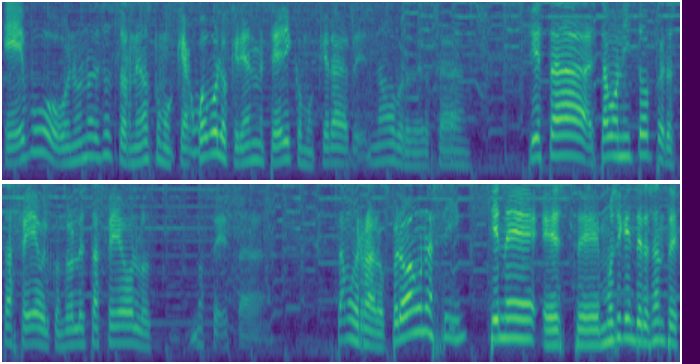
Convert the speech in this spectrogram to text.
Evo o en uno de esos torneos, como que a juego lo querían meter y como que era de. No, brother, o sea. Sí está, está bonito, pero está feo. El control está feo. Los. No sé, está. Está muy raro. Pero aún así, tiene este, música interesante.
